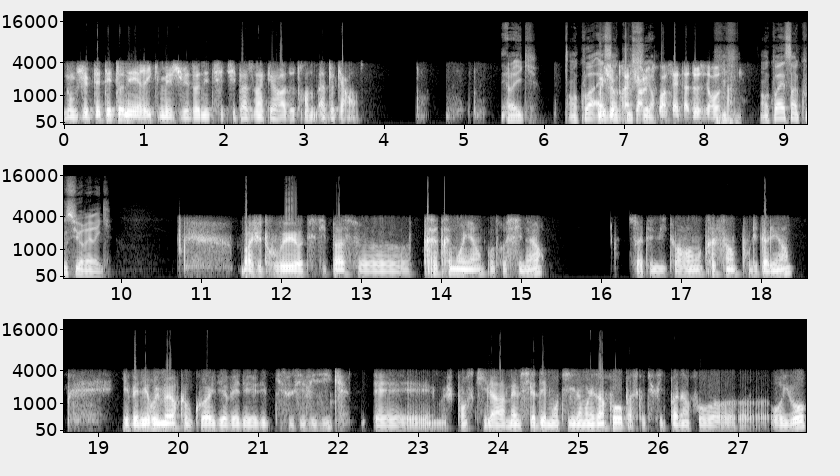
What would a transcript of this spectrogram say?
Donc je vais peut-être étonner Eric, mais je vais donner Tsitsipas vainqueur à 2,30 à 2,40. Eric, en quoi est-ce un coup préfère le sûr 3-7 à 2,05. En quoi est-ce un coup sûr, Eric? Bah, j'ai trouvé euh, Tsitsipas euh, très très moyen contre Sinner. Ça a été une victoire vraiment très simple pour l'Italien. Il y avait des rumeurs comme quoi il y avait des, des petits soucis physiques et je pense qu'il a, même s'il a démenti évidemment les infos, parce que tu files pas d'infos euh, aux rivaux,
